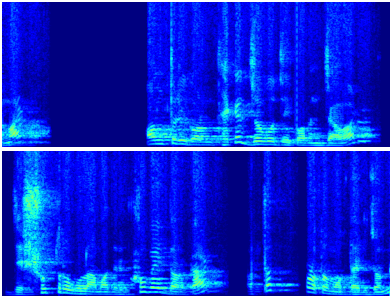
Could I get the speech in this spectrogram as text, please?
আমার অন্তরীকরণ থেকে যোগজীকরণ যাওয়ার যে সূত্রগুলো আমাদের খুবই দরকার। অর্থাৎ প্রথম অধ্যায়ের জন্য,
